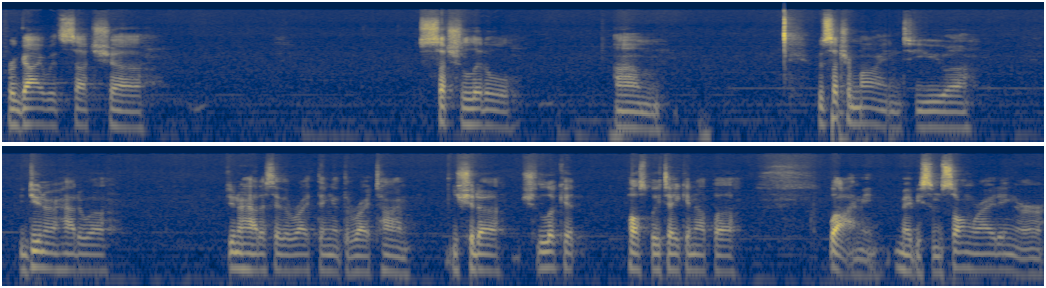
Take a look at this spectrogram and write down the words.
for a guy with such uh, such little um, with such a mind, you uh, you do know how to uh, do know how to say the right thing at the right time. You should uh should look at possibly taking up a well, I mean, maybe some songwriting or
